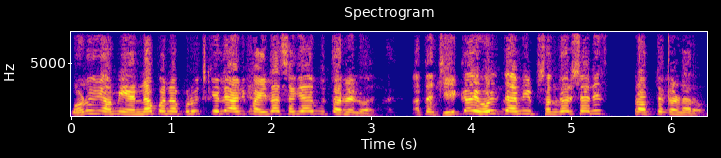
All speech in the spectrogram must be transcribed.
म्हणून आम्ही यांना पण अप्रोच केले आणि महिला सगळ्या उतरलेलो आहे. आता जे काही होईल ते आम्ही संघर्षानेच प्राप्त करणार आहोत.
